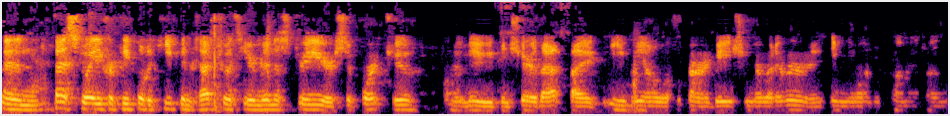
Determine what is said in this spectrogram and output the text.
And yeah. best way for people to keep in touch with your ministry or support you maybe you can share that by email with the congregation or whatever. Anything you want to comment on?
